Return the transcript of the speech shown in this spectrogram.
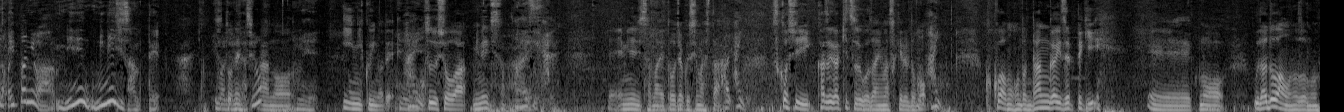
なんか一般には峰峰寺さんって言われるんですよ。あのね言いにくいので、はい。通称は峰寺様、はい。さえー峰寺様へ到着しました、はい。はい。少し風がきつございますけれども、はい。ここはもう本当に断崖絶壁、えーこの裏戸湾を望む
